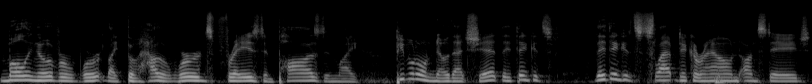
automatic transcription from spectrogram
mulling over word, like the how the words phrased and paused, and like people don't know that shit. They think it's they think it's slap dick around on stage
